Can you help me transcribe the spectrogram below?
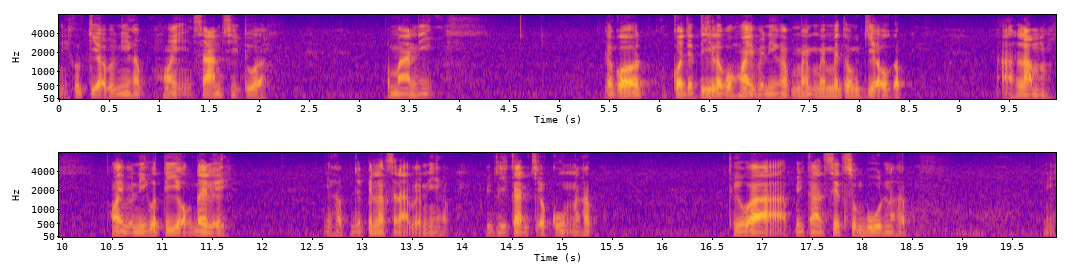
นี่เขาเกี่ยวแบบนี้ครับ ห้อยสามสี่ตัว ประมาณนี้ แล้วก็ก่อนจะตีเราก็ห้อยแบบนี้ครับ ไม่ไม่ไม่ต้องเกี่ยวกับลำห้อยแบบนี้ก็ตีออกได้เลย นี่ครับจะเป็นลักษณะแบบนี้ครับ วิธีการเกี่ยวกุ้งนะครับ ถือว่าเป็นการเสร็จสมบูรณ์นะครับ นี่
